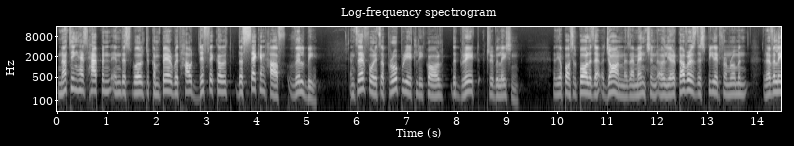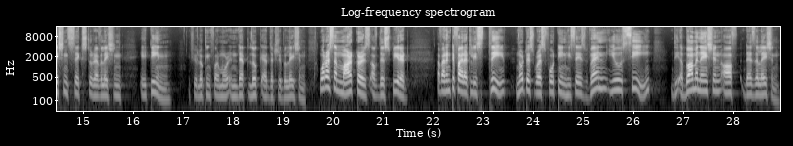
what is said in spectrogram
nothing has happened in this world to compare with how difficult the second half will be. And therefore, it's appropriately called the Great Tribulation. The Apostle Paul, as I, John, as I mentioned earlier, covers this period from Roman Revelation 6 to Revelation 18 if you're looking for a more in depth look at the tribulation. What are some markers of this period? I've identified at least three. Notice verse 14. He says, When you see the abomination of desolation.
